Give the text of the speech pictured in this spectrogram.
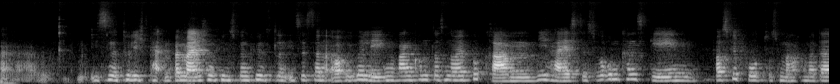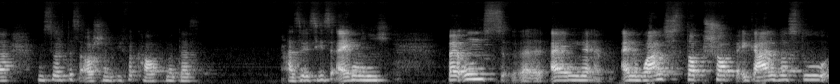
Äh, ist natürlich bei manchen Künstlern und Künstlern ist es dann auch überlegen, wann kommt das neue Programm, wie heißt es, worum kann es gehen, was für Fotos machen wir da, wie soll das ausschauen, wie verkauft man das. Also es ist eigentlich bei uns äh, ein, ein One-Stop-Shop, egal was du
